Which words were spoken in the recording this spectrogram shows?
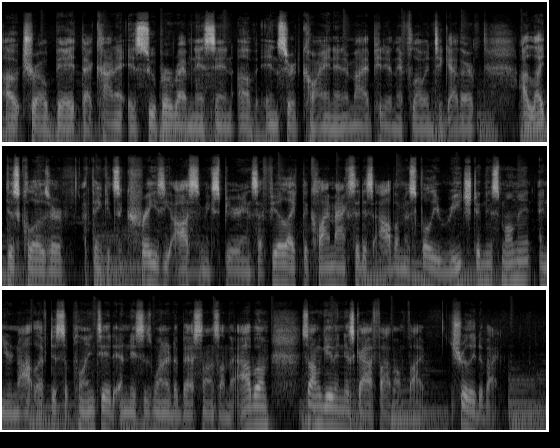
outro bit that kind of is super reminiscent of Insert Coin, and in my opinion, they flow in together. I like this closer. I think it's a crazy, awesome experience. I feel like the climax of this album is fully reached in this moment, and you're not left disappointed, and this is one of the best songs on the album. So I'm giving this guy a 5 on 5. Truly divine.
